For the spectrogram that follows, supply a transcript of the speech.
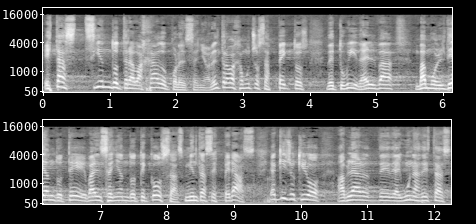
Estás siendo trabajado por el Señor. Él trabaja muchos aspectos de tu vida. Él va, va moldeándote, va enseñándote cosas mientras esperás. Y aquí yo quiero hablar de, algunas de estas,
